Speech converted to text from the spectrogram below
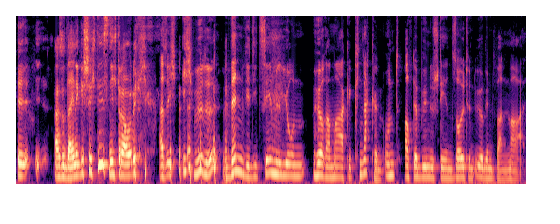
Äh, also deine Geschichte ist nicht traurig. Also ich, ich würde, wenn wir die 10 Millionen Hörermarke knacken und auf der Bühne stehen sollten irgendwann mal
